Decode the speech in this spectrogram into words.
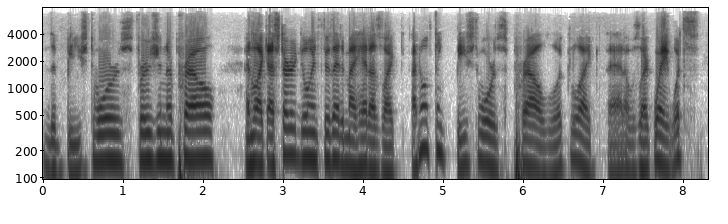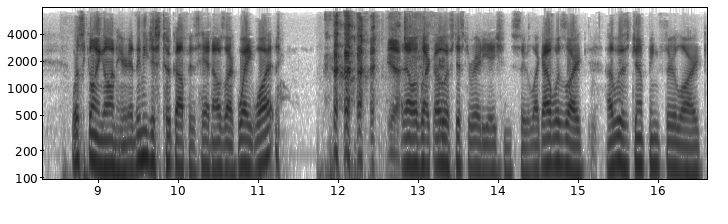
the Beast Wars version of Prowl? And like I started going through that in my head. I was like, I don't think Beast Wars Prowl looked like that. I was like, wait, what's what's going on here? And then he just took off his head, and I was like, wait, what? Yeah. And I was like, oh, it's just a radiation suit. Like I was like, I was jumping through like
